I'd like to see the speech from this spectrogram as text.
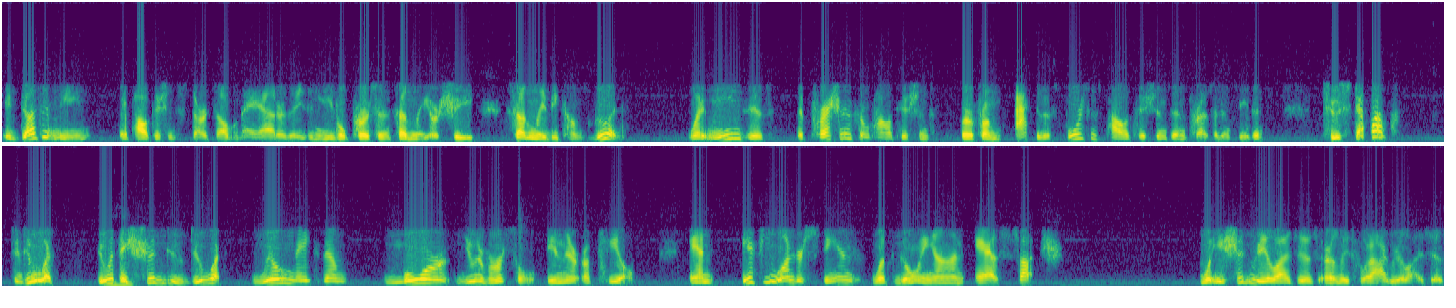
It doesn't mean that a politician starts out mad or that he's an evil person and suddenly or she suddenly becomes good. What it means is that pressure from politicians or from activists forces politicians and presidents even to step up, to do what do what they mm-hmm. should do, do what will make them more universal in their appeal. And if you understand what's going on as such, what you should realize is, or at least what I realize is,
